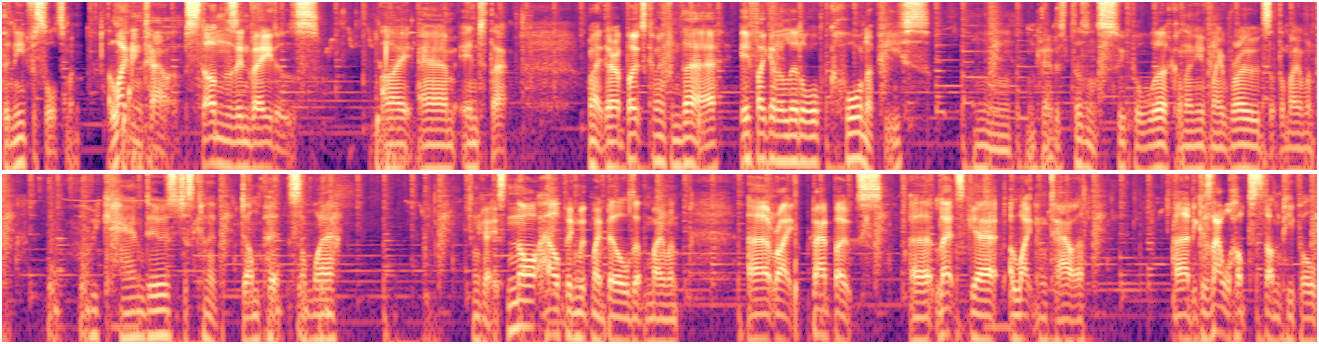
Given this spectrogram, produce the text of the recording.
the need for swordsman. A lightning tower stuns invaders. I am into that. Right, there are boats coming from there. If I get a little corner piece... Hmm, okay, this doesn't super work on any of my roads at the moment. What we can do is just kind of dump it somewhere. Okay, it's not helping with my build at the moment. Uh, right, bad boats. Uh, let's get a lightning tower. Uh, because that will help to stun people.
